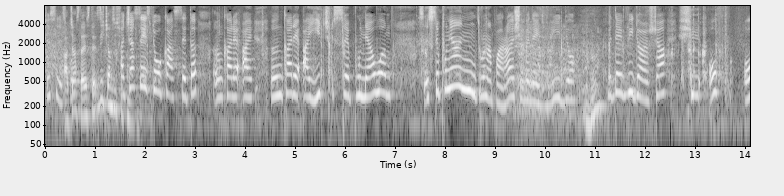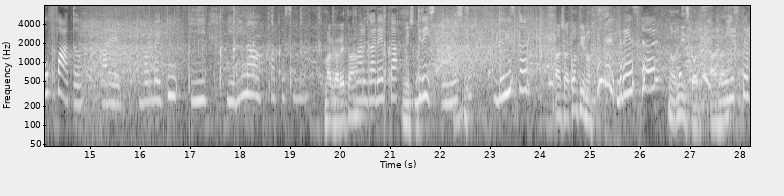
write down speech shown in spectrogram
Ce să le spun? Aceasta este, zici, am zis. Aceasta este o casetă în care, ai, în care aici se puneau um, se, se punea într-un aparat și vedeai video, Mhm. vedeai video așa și o, o fată care vorbeai tu, I, Irina, parcă se Margareta. Margareta Nistor. Drist, Nistor, Drister, Așa, continuă. Drister, Nu, Nistor. Așa. Nistor.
